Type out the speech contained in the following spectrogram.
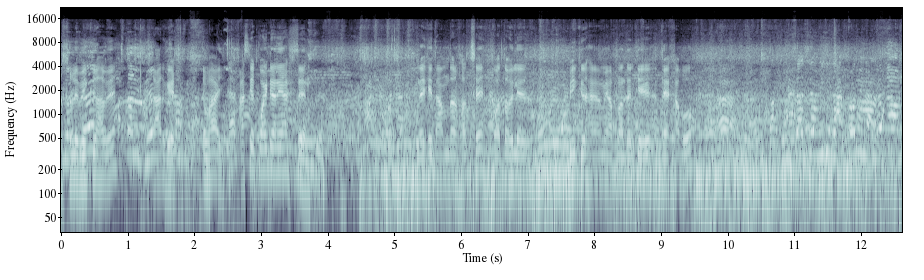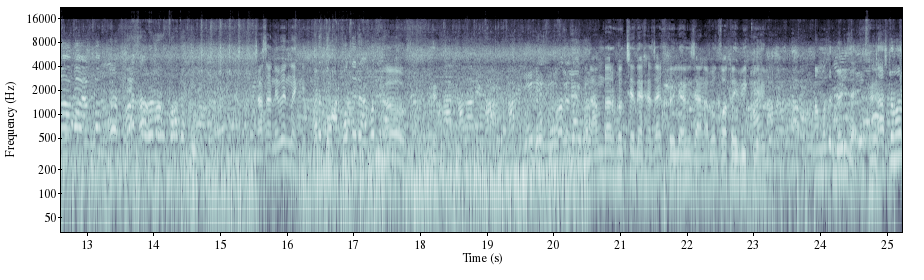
আসলে বিক্রি হবে টার্গেট। তো ভাই, আজকে কয়টা নিয়ে আসছেন? দেখি দাম দর হচ্ছে, কত হইলে বিক্রি হয় আমি আপনাদেরকে দেখাবো। চাচা নেবেন নাকি? ও। দাম হচ্ছে দেখা যাক হইলে আমি জানাব কতই বিক্রি হইল। আমাদের বেড়ে যায়। হ্যাঁ। কাস্টমার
